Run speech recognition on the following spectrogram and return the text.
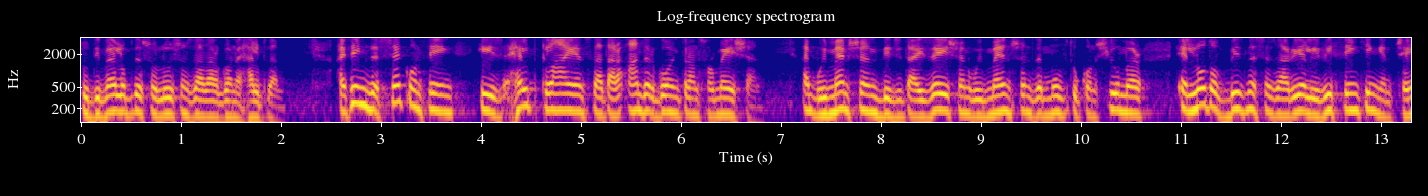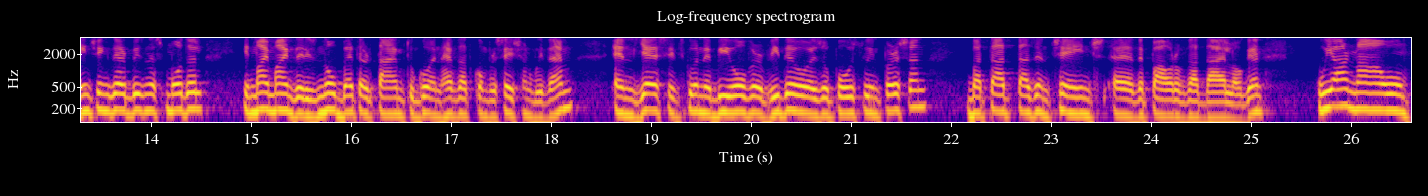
to develop the solutions that are going to help them. I think the second thing is help clients that are undergoing transformation. And we mentioned digitization, we mentioned the move to consumer. A lot of businesses are really rethinking and changing their business model. In my mind, there is no better time to go and have that conversation with them. And yes, it's going to be over video as opposed to in person, but that doesn't change uh, the power of that dialogue. And we are now,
